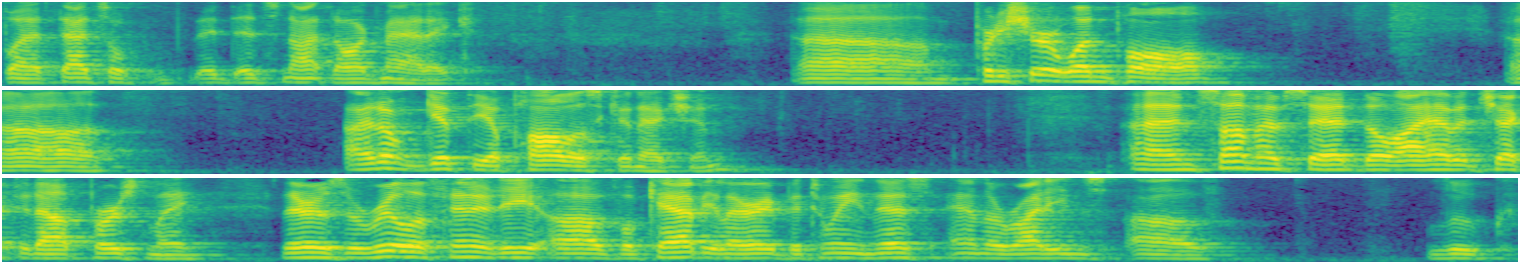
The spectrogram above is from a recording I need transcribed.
but that's a, it, it's not dogmatic. Um, pretty sure it wasn't Paul. Uh, I don't get the Apollos connection. And some have said, though I haven't checked it out personally, there is a real affinity of vocabulary between this and the writings of Luke.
